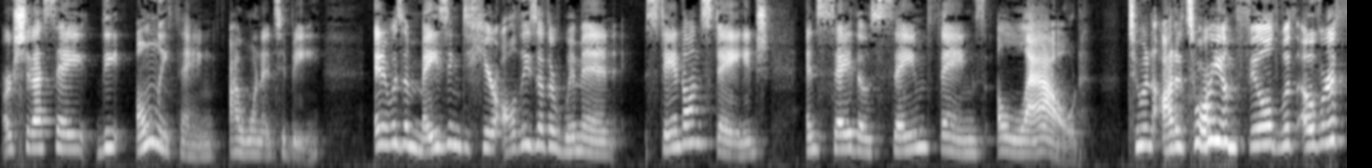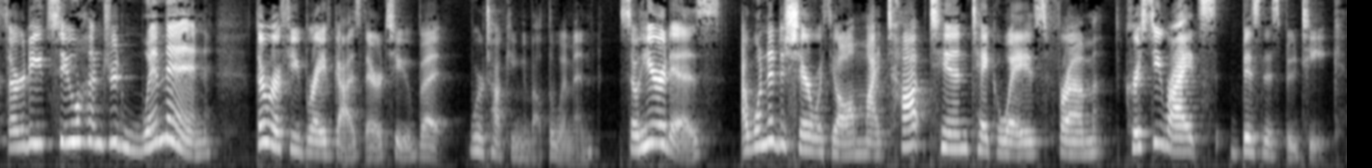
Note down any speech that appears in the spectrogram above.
or should I say, the only thing I wanted to be. And it was amazing to hear all these other women stand on stage and say those same things aloud to an auditorium filled with over 3,200 women. There were a few brave guys there too, but we're talking about the women. So here it is. I wanted to share with y'all my top 10 takeaways from Christy Wright's Business Boutique.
